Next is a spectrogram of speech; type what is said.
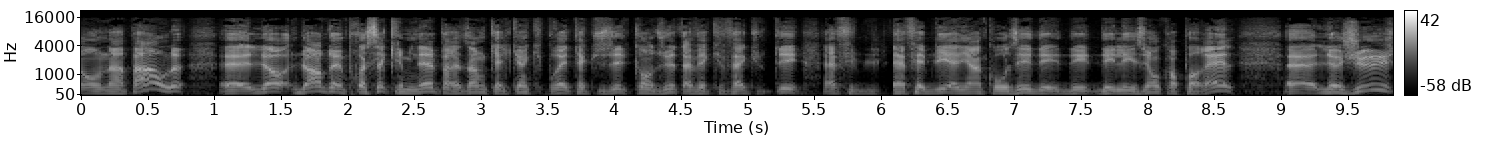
on en parle, euh, lors, d'un procès criminel, par exemple, quelqu'un qui pourrait être accusé de conduite avec faculté affaiblie ayant causé des, des, lésions corporelles, euh, le juge,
